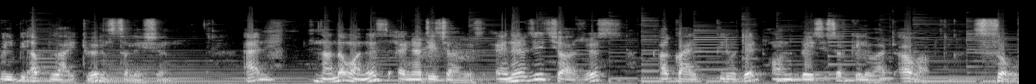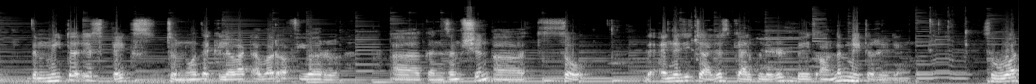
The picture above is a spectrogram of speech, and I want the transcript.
will be applied to your installation and another one is energy charges. Energy charges are calculated on the basis of kilowatt hour. So the meter is fixed to know the kilowatt hour of your uh, consumption. Uh, so the energy charges calculated based on the meter reading. So what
